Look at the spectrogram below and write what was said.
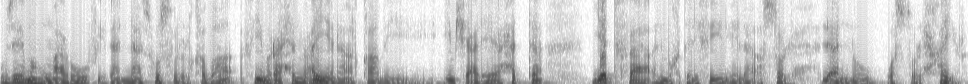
وزي ما هو معروف إذا الناس وصلوا القضاء في مراحل معينة القاضي يمشي عليها حتى يدفع المختلفين إلى الصلح لأنه والصلح خير.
